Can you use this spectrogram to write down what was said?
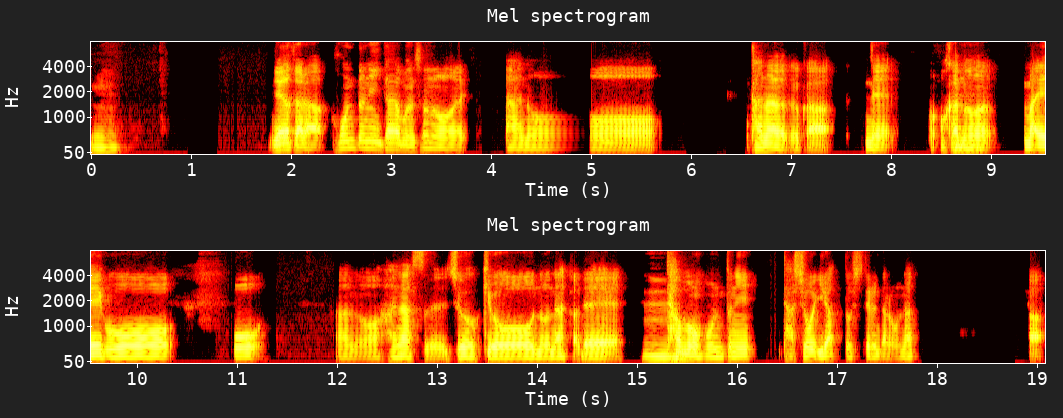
うん。いやだから本当に多分その、あの、おカナダとかね、他の、まあ、英語をあの話す状況の中で、うん、多分本当に多少イラッとしてるんだろうな。あ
